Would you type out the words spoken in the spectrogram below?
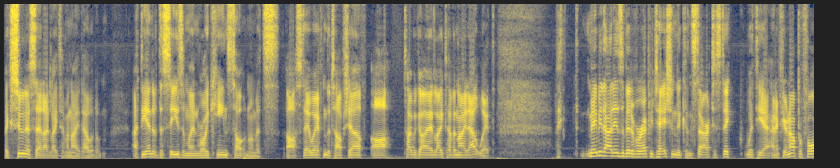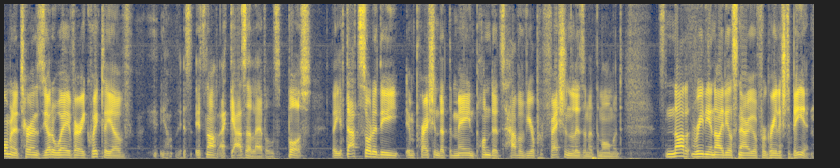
like Souness said, I'd like to have a night out with him. At the end of the season, when Roy Keane's talking to him, it's oh, stay away from the top shelf. Oh, type of guy I'd like to have a night out with maybe that is a bit of a reputation that can start to stick with you. And if you're not performing, it turns the other way very quickly. Of you know, it's, it's not at Gazza levels, but like if that's sort of the impression that the main pundits have of your professionalism at the moment, it's not really an ideal scenario for Grealish to be in.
